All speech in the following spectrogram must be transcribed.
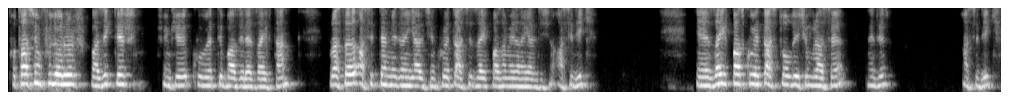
Potasyum florür baziktir. Çünkü kuvvetli baz ile zayıftan. Burası da asitten meydana geldiği için, kuvvetli asit zayıf bazdan meydana geldiği için asidik. Ee, zayıf baz kuvvetli asit olduğu için burası nedir? Asidik.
